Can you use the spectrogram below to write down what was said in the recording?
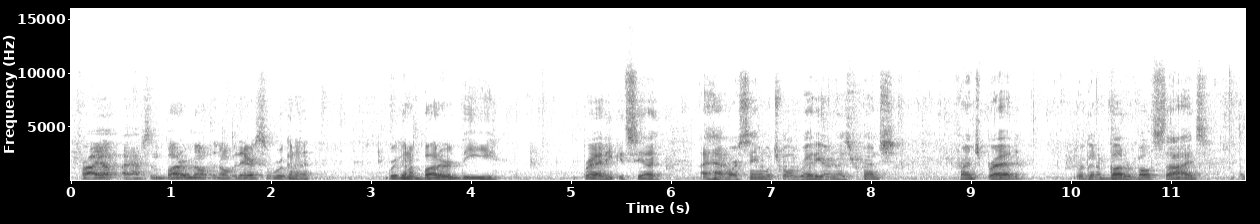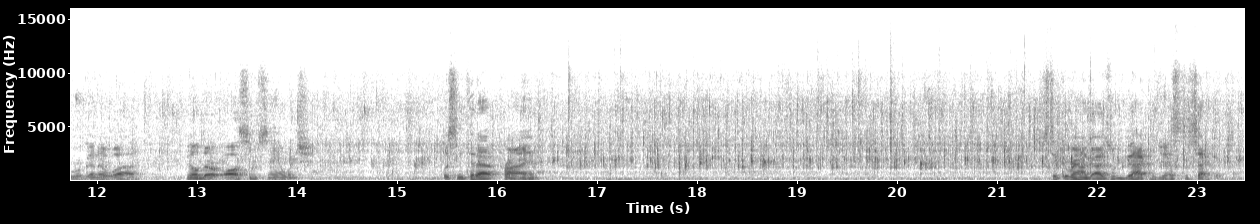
fry up. I have some butter melting over there, so we're gonna we're gonna butter the bread. You can see I, I have our sandwich already, our nice French French bread. We're gonna butter both sides, and we're gonna uh, build our awesome sandwich. Listen to that frying. Stick around, guys. We'll be back in just a second.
